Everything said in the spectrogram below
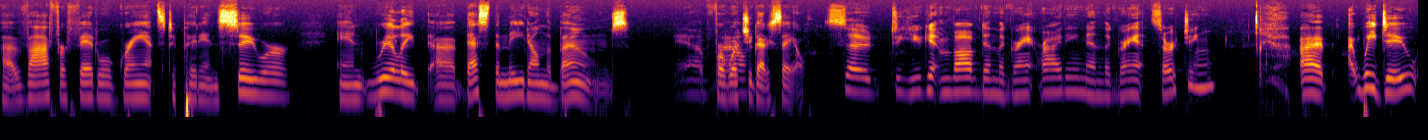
uh, vie for federal grants to put in sewer, and really uh, that's the meat on the bones yeah, for wow. what you got to sell. So, do you get involved in the grant writing and the grant searching? Uh, we do.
